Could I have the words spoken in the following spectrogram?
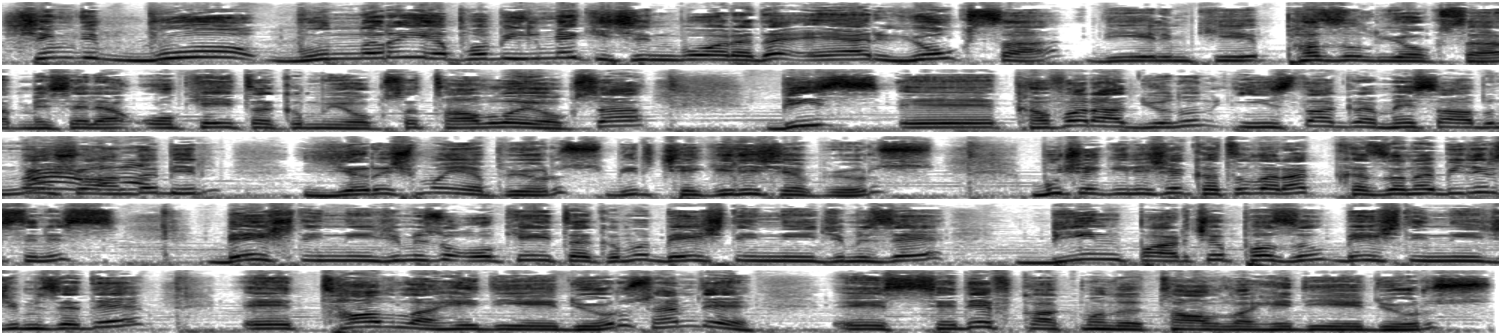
Şimdi bu bunları yapabilmek için bu arada eğer yoksa diyelim ki puzzle yoksa mesela okey takımı yoksa tavla yoksa biz e, Kafa Radyo'nun Instagram hesabından şu anda bir yarışma yapıyoruz. Bir çekiliş yapıyoruz. Bu çekilişe katılarak kazanabilirsiniz. 5 dinleyicimize okey takımı 5 dinleyicimize 1000 parça puzzle 5 dinleyicimize de e, tavla hediye ediyoruz. Hem de e, sedef kakmalı tavla hediye ediyoruz.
